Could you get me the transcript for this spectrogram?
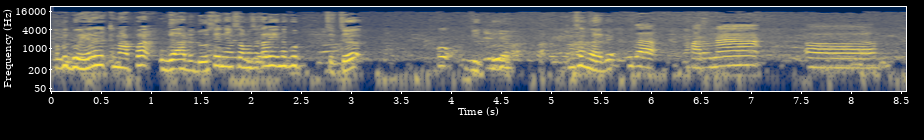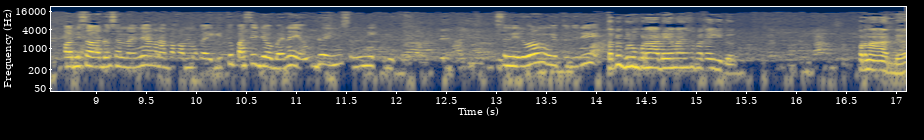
Tapi gue heran kenapa nggak ada dosen yang sama sekali? Negur cece kok gitu? Masa nggak ada? Nggak karena eh, kalau misalnya dosen nanya kenapa kamu kayak gitu? Pasti jawabannya ya udah ini seni gitu. Seni doang gitu jadi tapi belum pernah ada yang nanya sampai kayak gitu? Pernah ada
